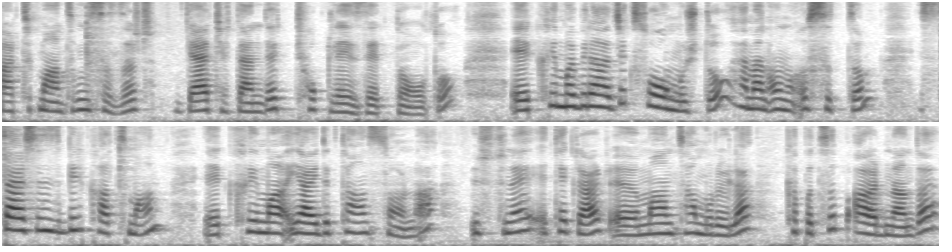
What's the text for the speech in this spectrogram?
Artık mantımız hazır. Gerçekten de çok lezzetli oldu. E, kıyma birazcık soğumuştu. Hemen onu ısıttım. İsterseniz bir katman e, kıyma yaydıktan sonra üstüne e, tekrar e, mantı hamuruyla kapatıp ardından da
